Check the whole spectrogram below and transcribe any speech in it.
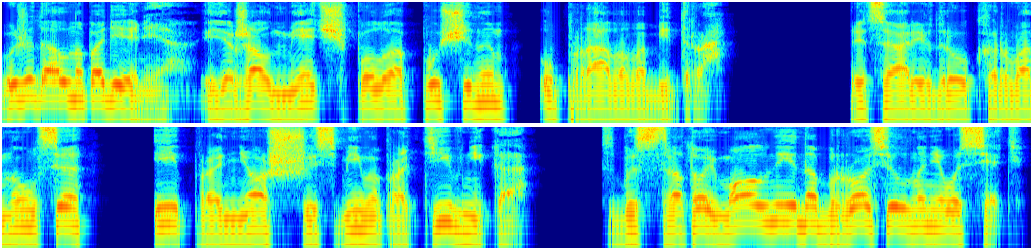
выжидал нападения и держал меч полуопущенным у правого бедра. Рицарий вдруг рванулся и, пронесшись мимо противника, с быстротой молнии набросил на него сеть.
